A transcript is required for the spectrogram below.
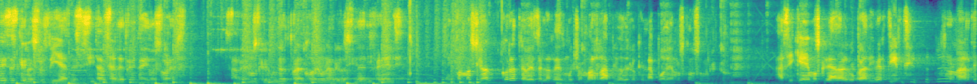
veces que nuestros días necesitan ser de 32 horas. Sabemos que el mundo actual corre a una velocidad diferente. La información corre a través de la red mucho más rápido de lo que la podemos consumir. Así que hemos creado algo para divertirte, formarte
